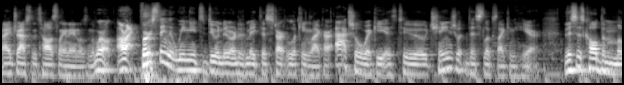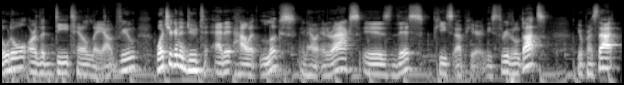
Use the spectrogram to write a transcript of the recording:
right? Giraffes are the tallest land animals in the world. All right, first thing that we need to do in order to make this start looking like our actual wiki is to change what this looks like in here. This is called the modal or the detail layout view. What you're gonna do to edit how it looks and how it interacts is this piece up here. These three little dots, you'll press that,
